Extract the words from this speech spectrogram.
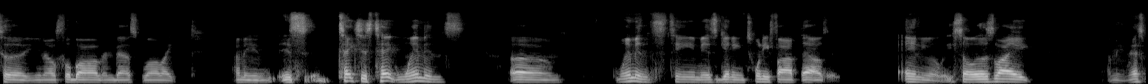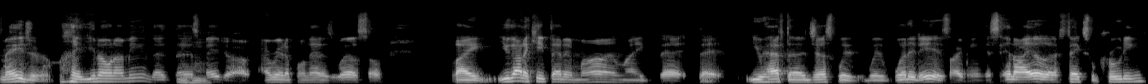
to you know football and basketball. Like, I mean, it's Texas Tech women's um, women's team is getting twenty five thousand annually. So it's like, I mean, that's major. Like, you know what I mean? That that's mm-hmm. major. I, I read up on that as well. So, like, you got to keep that in mind. Like that that you have to adjust with with what it is. I mean, this NIL affects recruiting,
